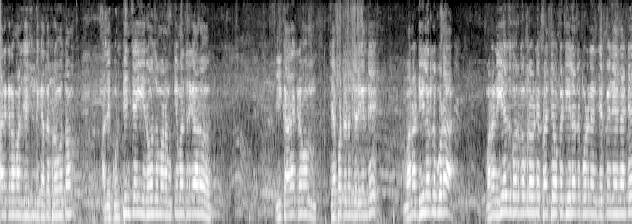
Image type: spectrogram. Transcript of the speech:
కార్యక్రమాలు చేసింది గత ప్రభుత్వం. అది గుర్తించే ఈరోజు మన ముఖ్యమంత్రి గారు ఈ కార్యక్రమం చేపట్టడం జరిగింది. మన డీలర్లు కూడా మన నియోజకవర్గంలో ఉండే ప్రతి ఒక్క డీలర్లు కూడా నేను చెప్పేది ఏంటంటే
